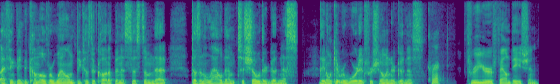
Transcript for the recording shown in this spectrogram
I think they become overwhelmed because they're caught up in a system that doesn't allow them to show their goodness. They don't get rewarded for showing their goodness. Correct. Through your foundation,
